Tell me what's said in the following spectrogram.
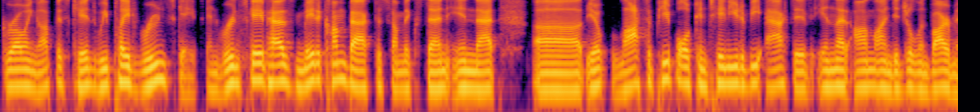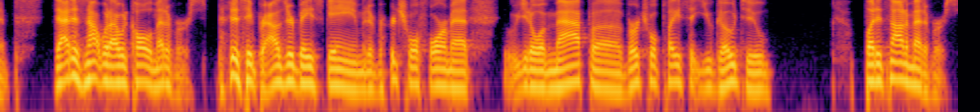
growing up as kids we played RuneScape and RuneScape has made a comeback to some extent in that uh you know lots of people continue to be active in that online digital environment that is not what I would call a metaverse. That is a browser based game in a virtual format, you know, a map, a virtual place that you go to, but it's not a metaverse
